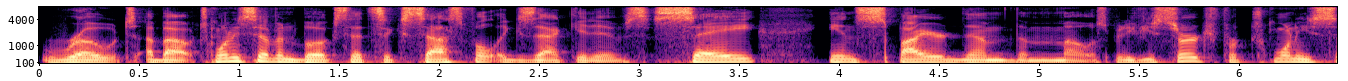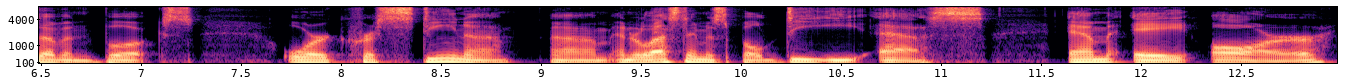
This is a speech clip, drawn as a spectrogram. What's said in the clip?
wrote about 27 books that successful executives say inspired them the most. But if you search for 27 books or Christina, um, and her last name is spelled D E S M A R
